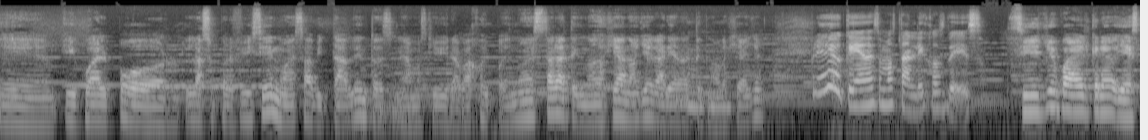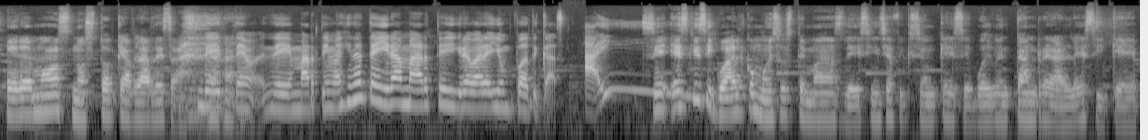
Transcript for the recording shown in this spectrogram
Eh, igual por la superficie no es habitable, entonces tendríamos que vivir abajo y pues no está la tecnología, no llegaría la tecnología allá. Pero yo digo que ya no estamos tan lejos de eso. Sí, yo igual creo y esperemos nos toque hablar de esa. De, de, Marte. Imagínate ir a Marte y grabar ahí un podcast. ¡Ay! Sí, es que es igual como esos temas de ciencia ficción que se vuelven tan reales y que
